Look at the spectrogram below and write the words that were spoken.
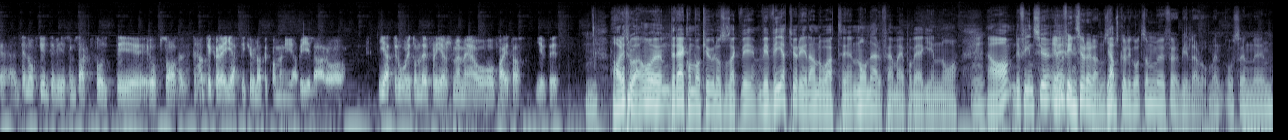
Uh, sen åkte inte vi som sagt fullt i, i Uppsala. Jag tycker det är jättekul att det kommer nya bilar och jätteroligt om det är fler som är med och, fightas givetvis. Ja, det tror jag. Och eh, det där kommer vara kul och som sagt, vi, vi vet ju redan då att eh, någon R5 är på väg in och ja, det finns ju... En eh, finns ju redan som ja. skulle gått som förebild där då. Men, och sen eh,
